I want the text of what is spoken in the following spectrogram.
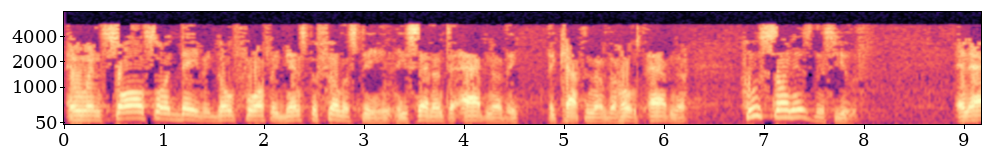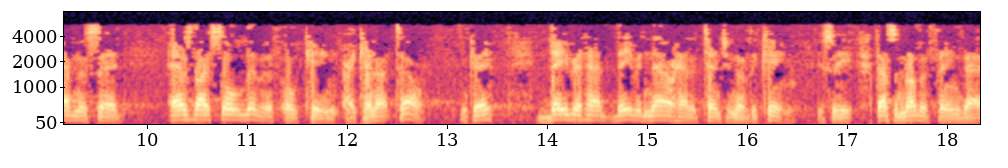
And when Saul saw David go forth against the Philistine, he said unto Abner, the, the captain of the host, Abner, whose son is this youth? And Abner said, As thy soul liveth, O king, I cannot tell. Okay? David had David now had attention of the king. You see, that's another thing that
